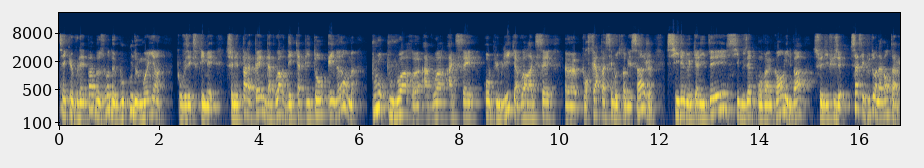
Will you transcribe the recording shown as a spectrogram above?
c'est que vous n'avez pas besoin de beaucoup de moyens pour vous exprimer. Ce n'est pas la peine d'avoir des capitaux énormes pour pouvoir euh, avoir accès au public, avoir accès euh, pour faire passer votre message. S'il est de qualité, si vous êtes convaincant, il va se diffuser. Ça, c'est plutôt un avantage.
